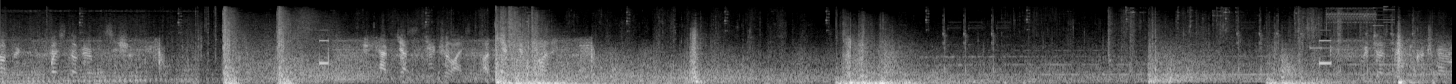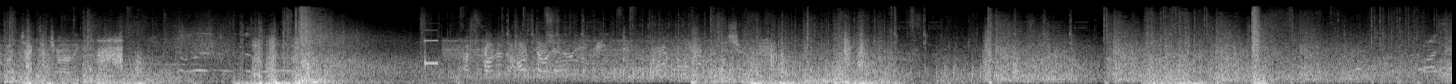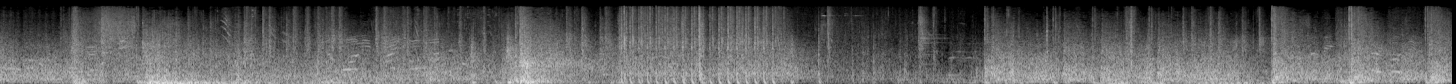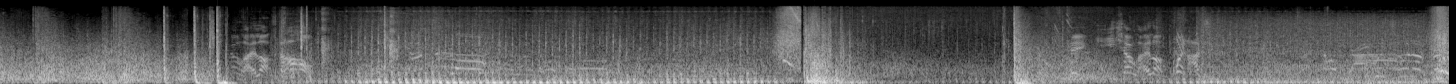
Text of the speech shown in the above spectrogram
Copy. West of your position. We have just neutralized objective Charlie. 快拿去。车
